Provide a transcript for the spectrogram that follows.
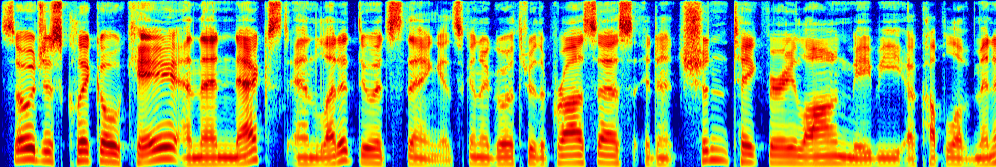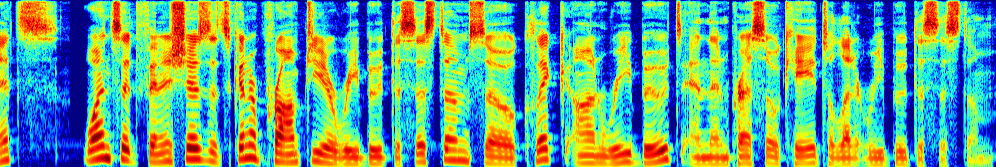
So just click OK and then next and let it do its thing. It's going to go through the process and it shouldn't take very long, maybe a couple of minutes. Once it finishes, it's going to prompt you to reboot the system. So click on reboot and then press OK to let it reboot the system.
